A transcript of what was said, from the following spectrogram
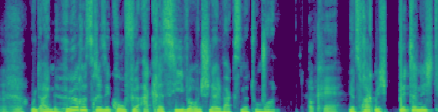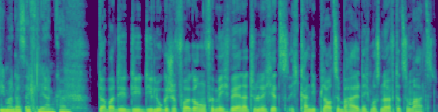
mhm. und ein höheres Risiko für aggressive und schnell wachsende Tumoren. Okay. Jetzt frag mich bitte nicht, wie man das erklären kann. Aber die, die, die logische Folgerung für mich wäre natürlich jetzt, ich kann die Plauze behalten, ich muss nur öfter zum Arzt.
